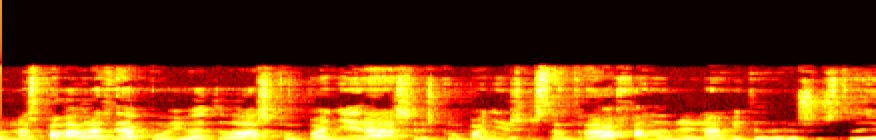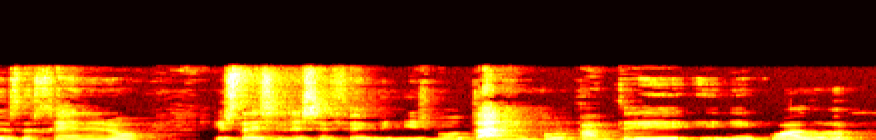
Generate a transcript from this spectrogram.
unas palabras de apoyo a todas las compañeras y los compañeros que están trabajando en el ámbito de los estudios de género, que estáis en ese feminismo tan importante en Ecuador,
